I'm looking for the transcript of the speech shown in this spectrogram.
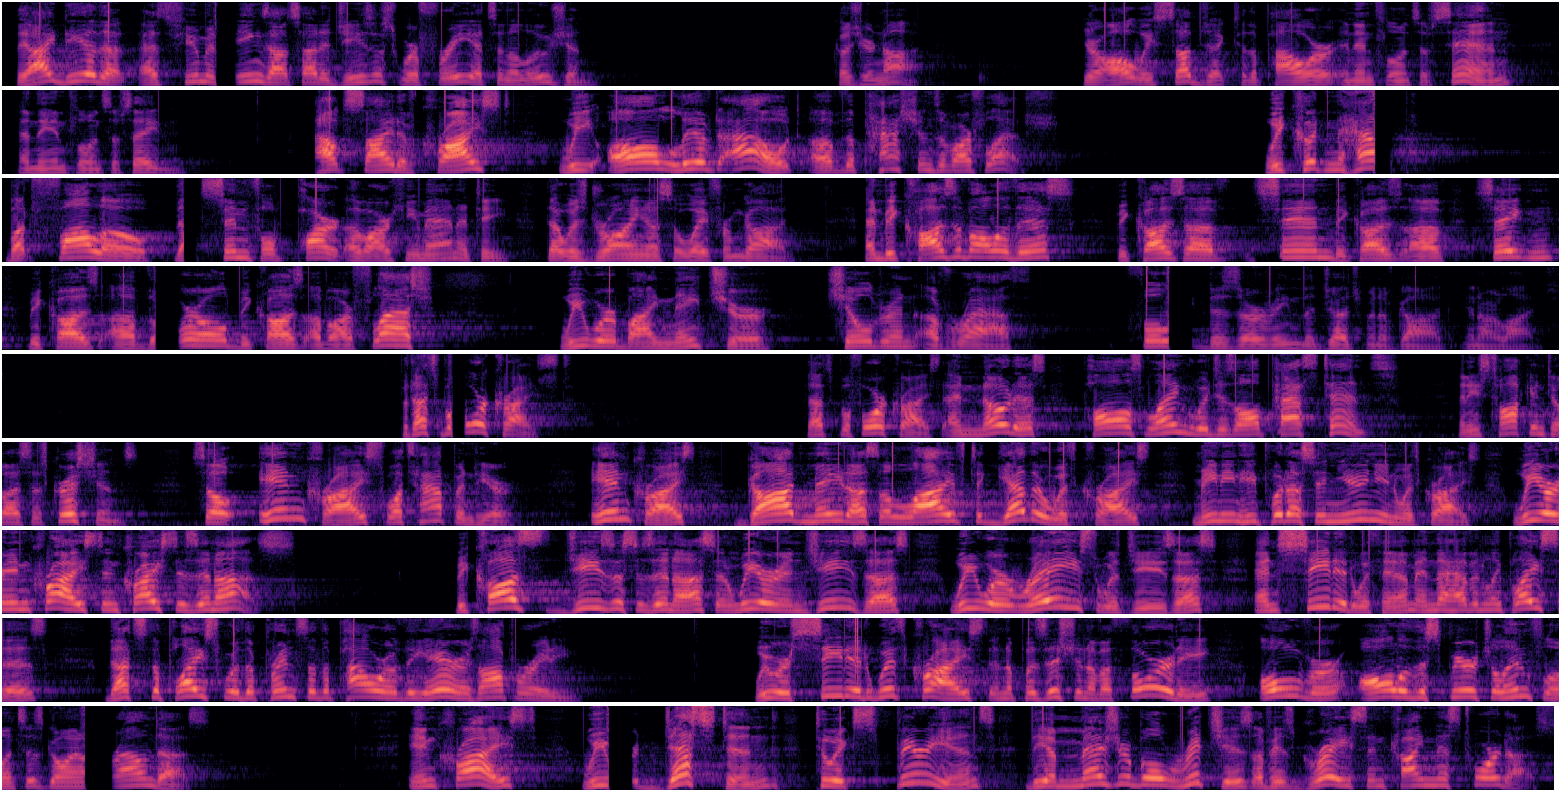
The idea that as human beings outside of Jesus, we're free, it's an illusion. Because you're not you're always subject to the power and influence of sin and the influence of Satan. Outside of Christ, we all lived out of the passions of our flesh. We couldn't help but follow that sinful part of our humanity that was drawing us away from God. And because of all of this, because of sin, because of Satan, because of the world, because of our flesh, we were by nature children of wrath, fully deserving the judgment of God in our lives. But that's before Christ. That's before Christ. And notice Paul's language is all past tense, and he's talking to us as Christians. So in Christ, what's happened here? In Christ, God made us alive together with Christ, meaning He put us in union with Christ. We are in Christ, and Christ is in us. Because Jesus is in us and we are in Jesus, we were raised with Jesus and seated with Him in the heavenly places. That's the place where the prince of the power of the air is operating. We were seated with Christ in a position of authority over all of the spiritual influences going on around us. In Christ, we were destined to experience the immeasurable riches of His grace and kindness toward us.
